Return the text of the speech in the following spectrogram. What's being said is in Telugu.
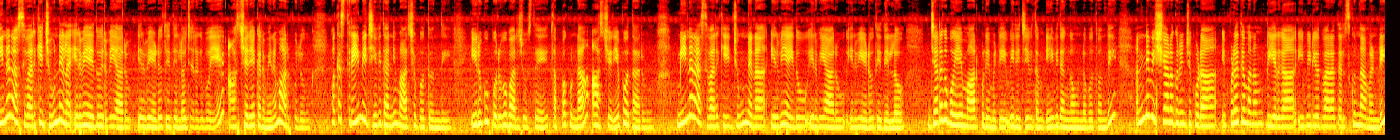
మీనరాశి వారికి జూన్ నెల ఇరవై ఐదు ఇరవై ఆరు ఇరవై ఏడు తేదీల్లో జరగబోయే ఆశ్చర్యకరమైన మార్పులు. ఒక స్త్రీ మీ జీవితాన్ని మార్చబోతుంది. ఇరుగు పొరుగు వారు చూస్తే తప్పకుండా ఆశ్చర్యపోతారు. మీనరాశి వారికి జూన్ నెల ఇరవై ఐదు ఇరవై ఆరు ఇరవై ఏడు తేదీల్లో జరగబోయే మార్పులు ఏమిటి వీరి జీవితం ఏ విధంగా ఉండబోతోంది? అన్ని విషయాల గురించి కూడా ఇప్పుడైతే మనం క్లియర్గా ఈ వీడియో ద్వారా తెలుసుకుందామండి.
